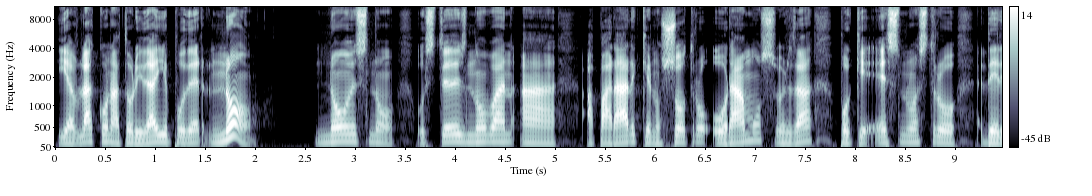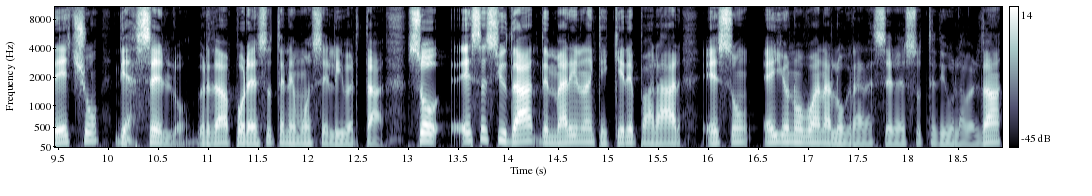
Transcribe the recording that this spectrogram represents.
y hablar con autoridad y poder. No, no es no. Ustedes no van a, parar que nosotros oramos, ¿verdad? Porque es nuestro derecho de hacerlo, ¿verdad? Por eso tenemos esa libertad. So, esa ciudad de Maryland que quiere parar eso, ellos no van a lograr hacer eso, te digo la verdad,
